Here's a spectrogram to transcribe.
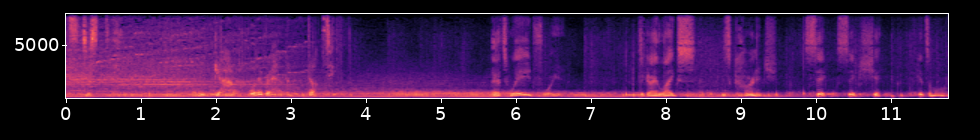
it's just. Oh I mean, God, whatever happened to duct tape? That's Wade for you. The guy likes his carnage. Sick, sick shit. Gets them all.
